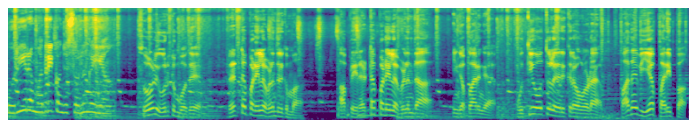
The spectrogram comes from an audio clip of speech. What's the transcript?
புரியுற மாதிரி கொஞ்சம் சொல்லுங்கய்யா. சோழி உருட்டும் போது ரெட்டப்படையில விழுந்திருக்குமா? அப்படி ரெட்டப்படையில விழுந்தா இங்க பாருங்க உத்தியோகத்துல இருக்கிறவங்களோட பதவிய பறிப்பான்.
